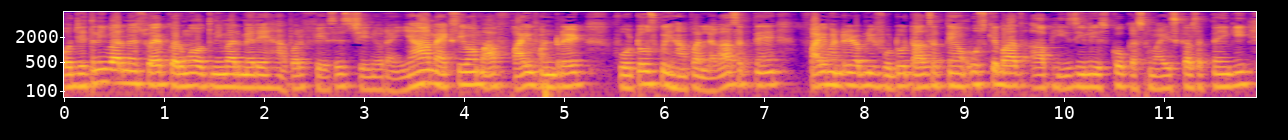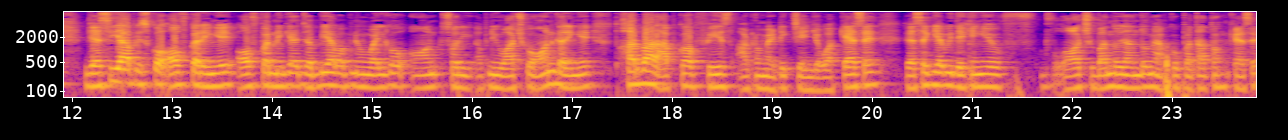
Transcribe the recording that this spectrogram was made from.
और जितनी बार मैं स्वैप करूँगा, उतनी बार मेरे यहाँ पर फेसेस चेंज हो रहे हैं। यहाँ मैक्सिमम आप 500 फ़ोटोज़ को यहाँ पर लगा सकते हैं। 500 अपनी फ़ोटो डाल सकते हैं और उसके बाद आप इजीली इसको कस्टमाइज कर सकते हैं कि जैसे ही आप इसको ऑफ़ करेंगे ऑफ़ करने के बाद जब भी आप अपने मोबाइल को ऑन सॉरी अपनी वॉच को ऑन करेंगे तो हर बार आपका फेस ऑटोमेटिक चेंज होगा। कैसे? जैसे कि अभी देखेंगे वॉच बंद हो जान दो, मैं आपको बताता हूँ कैसे।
